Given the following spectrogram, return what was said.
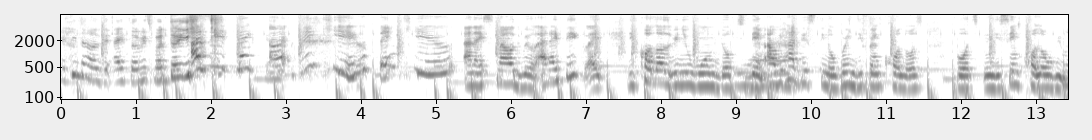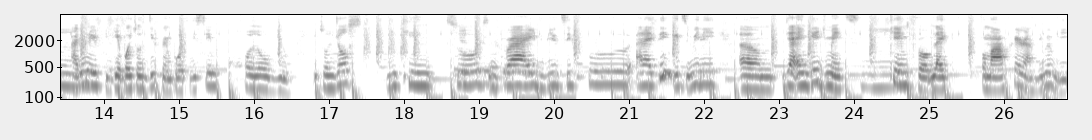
I think that was the height of it for doing. I see, like, uh, thank you, thank you. And I smiled well. And I think like the colors really warmed up to them. And we Yeah. had this thing of wearing different colors, but in the same color wheel. I don't know if you get, but it was different, but the same color wheel. It was just looking so Beautiful. bright, beautiful. And I think it's really um their engagement came from like from our parents, the way we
